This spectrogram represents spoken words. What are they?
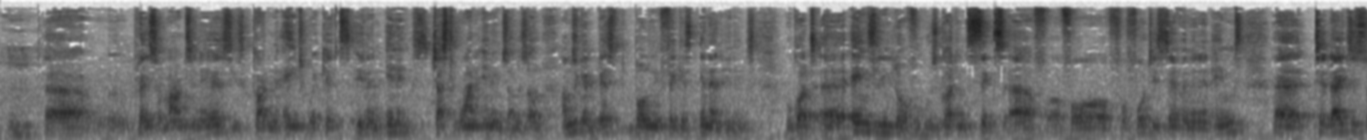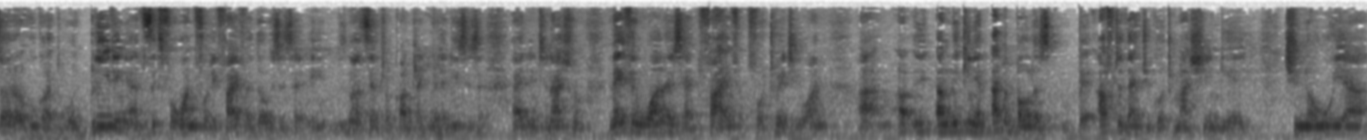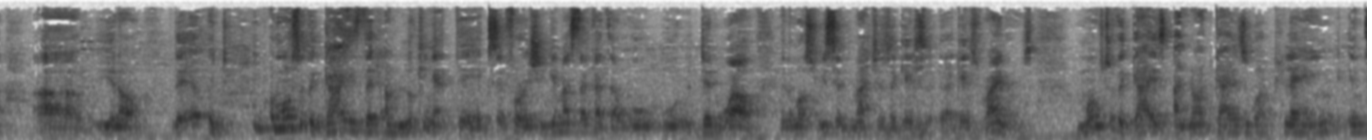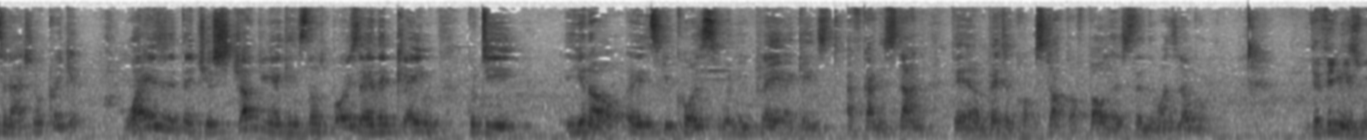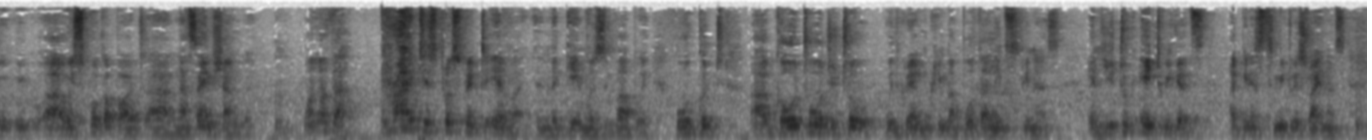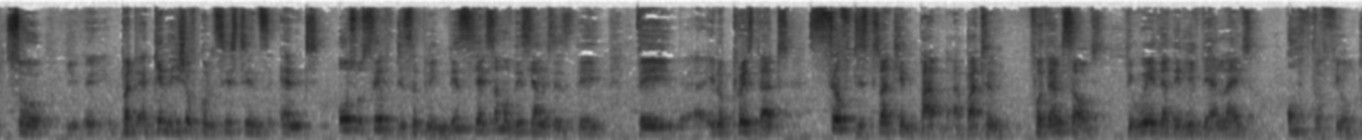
uh, who plays for Mountaineers. He's gotten eight wickets in an innings just one innings on his own. I'm looking at best bowling figures in an innings. We've got uh, Ainsley Ndlovu who's gotten six uh, for, for for 47 in an innings. Uh, Tendai Chisoro who got bleeding at six for 145 although he's, a, he's not central contract but at least he's a, at international Nathan Waller had five for 21 um, uh, I'm looking at other bowlers but after that you go to Mashinge Chinouya uh, you know the, uh, most of the guys that I'm looking at there, except for Shingi Masakadza, who, who did well in the most recent matches against against Rhinos, most of the guys are not guys who are playing international cricket. Why is it that you're struggling against those boys there and then claim Kuti? You know, it's because when we play against Afghanistan, they are better stock of bowlers than the ones local. The thing is, we, we, uh, we spoke about uh, Shangwe, one of the brightest prospects ever in the game of Zimbabwe, who could uh, go toe to toe with Graeme Cremer, both are leg spinners, and he took eight wickets against Midwest Rhinos. So, you, uh, but again, the issue of consistency and also self-discipline. This some of these youngsters, they they uh, you know press that self-destruction uh, button for themselves, the way that they live their lives off the field.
